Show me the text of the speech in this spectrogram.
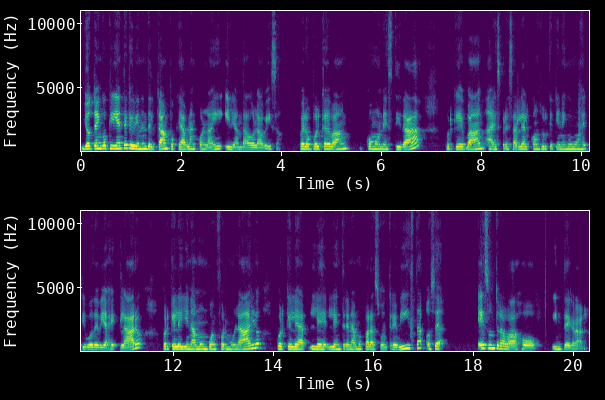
Yo tengo clientes que vienen del campo que hablan con la I y le han dado la visa, pero porque van con honestidad, porque van a expresarle al cónsul que tienen un objetivo de viaje claro, porque le llenamos un buen formulario, porque le, le, entrenamos para su entrevista. O sea, es un trabajo integral.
